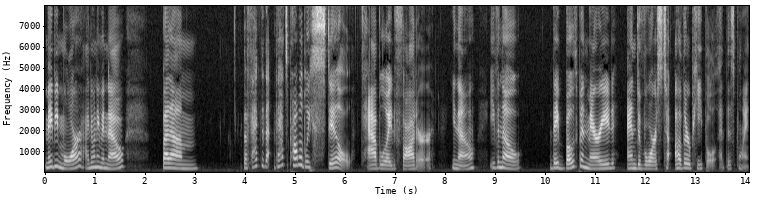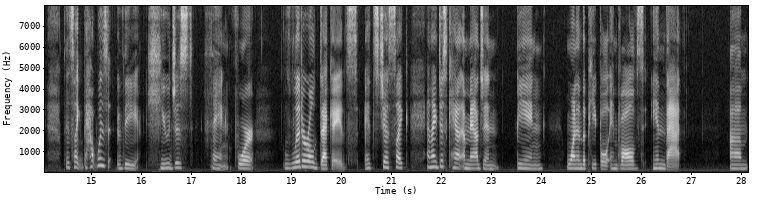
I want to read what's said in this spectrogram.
Maybe more. I don't even know. But, um, the fact that, that that's probably still tabloid fodder, you know, even though they've both been married and divorced to other people at this point. But it's like that was the hugest thing for literal decades. It's just like, and I just can't imagine being one of the people involved in that um,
